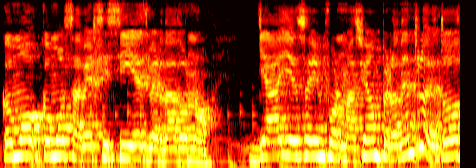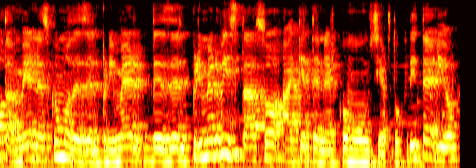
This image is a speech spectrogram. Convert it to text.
¿cómo, cómo saber si sí es verdad o no. Ya hay esa información, pero dentro de todo también es como desde el primer, desde el primer vistazo hay que tener como un cierto criterio.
